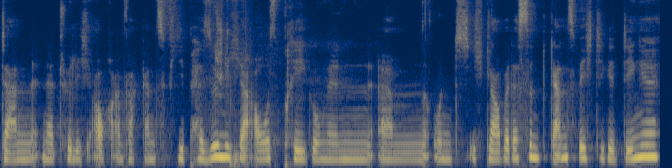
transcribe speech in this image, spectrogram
dann natürlich auch einfach ganz viel persönliche Stimmt. Ausprägungen, ähm, und ich glaube, das sind ganz wichtige Dinge,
